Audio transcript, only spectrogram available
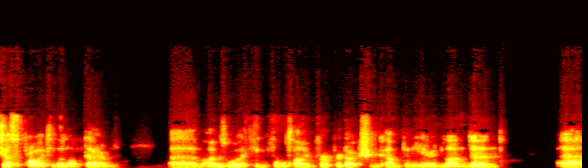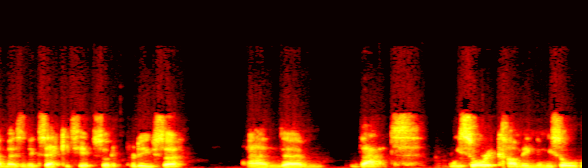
just prior to the lockdown, um, I was working full time for a production company here in London um, as an executive sort of producer, and um, that we saw it coming, and we saw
